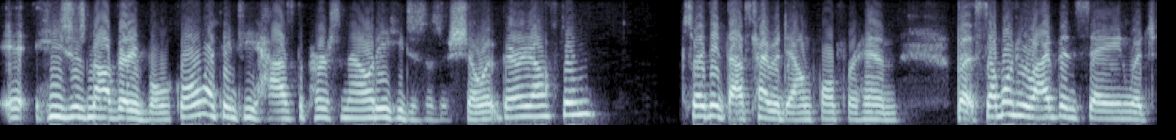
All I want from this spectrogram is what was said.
it, he's just not very vocal. I think he has the personality, he just doesn't show it very often. So I think that's kind of a downfall for him. But someone who I've been saying, which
